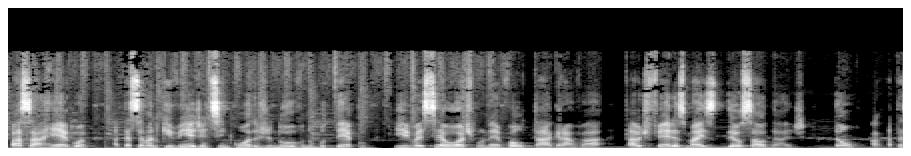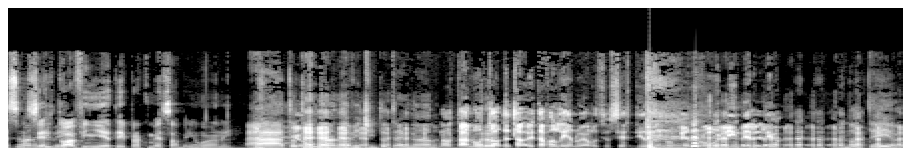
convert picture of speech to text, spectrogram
passa a régua. Até semana que vem a gente se encontra de novo no boteco e vai ser ótimo, né? Voltar a gravar. Tava de férias, mas deu saudade. Então, até semana que Acertou vem. a vinheta aí pra começar bem o ano, hein? Ah, tô treinando, né, Vitinho? Tô treinando. Não, tá Agora anotado. Eu tava- Eu tava lendo ela, tenho certeza. Eu tô vendo o olhinho dele ali. Anotei, ó,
